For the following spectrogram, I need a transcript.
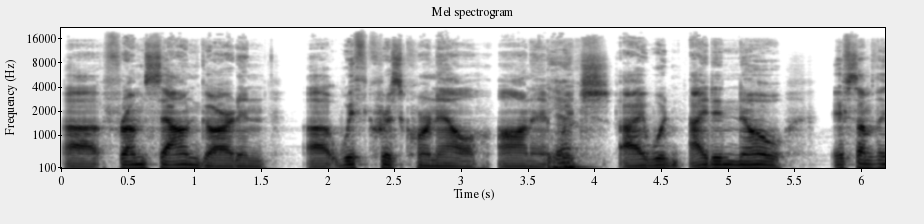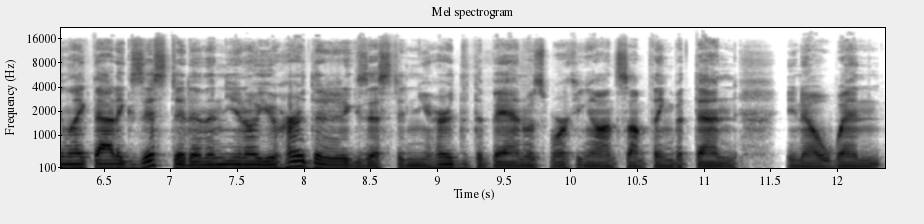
uh, from Soundgarden uh, with Chris Cornell on it, yeah. which I would I didn't know if something like that existed. And then you know you heard that it existed, and you heard that the band was working on something. But then you know when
